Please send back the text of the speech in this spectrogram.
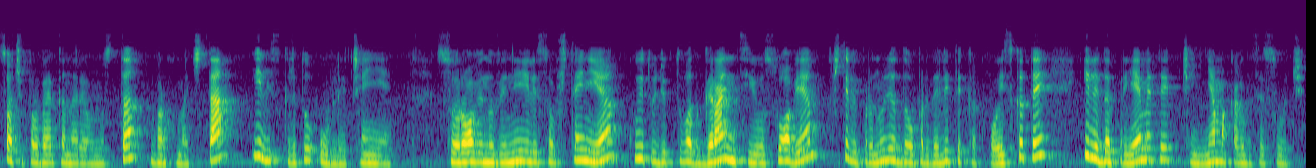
сочи проверка на реалността върху мечта или скрито увлечение. Сурови новини или съобщения, които диктуват граници и условия, ще ви принудят да определите какво искате или да приемете, че няма как да се случи.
